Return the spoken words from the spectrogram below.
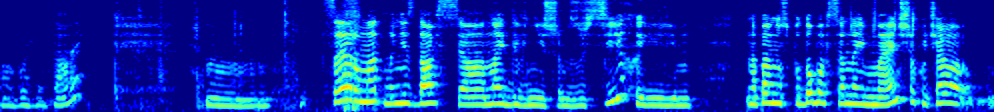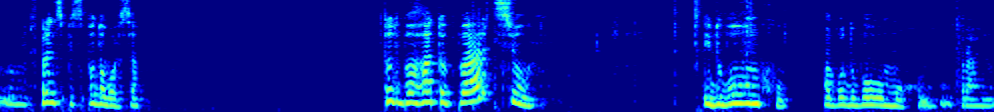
виглядає. Цей аромат мені здався найдивнішим з усіх і, напевно, сподобався найменше, хоча, в принципі, сподобався. Тут багато перцю і дубового мху. Або дубового моху, не знаю, правильно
